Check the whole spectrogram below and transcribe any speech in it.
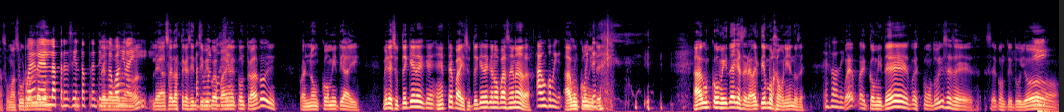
asuma su Puede leer las 330 y de pico páginas y- le hace las 300 y pico de páginas del contrato y pues no un comité ahí. Mire, si usted quiere que en este país, si usted quiere que no pase nada, haga un comité. haga un comité. haga un comité que se le va el tiempo reuniéndose. Eso es así. Pues el comité, pues como tú dices, se, se constituyó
